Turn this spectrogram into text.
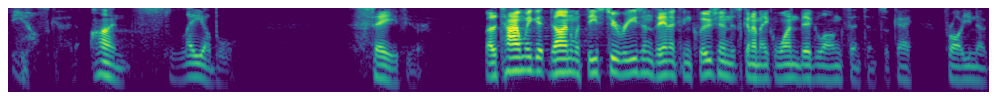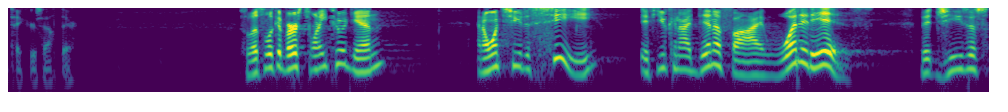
feels good. Unslayable Savior. By the time we get done with these two reasons and a conclusion, it's going to make one big long sentence, okay? For all you note takers out there. So let's look at verse 22 again. And I want you to see if you can identify what it is that Jesus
